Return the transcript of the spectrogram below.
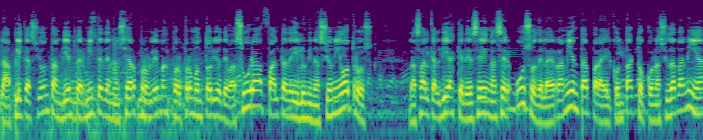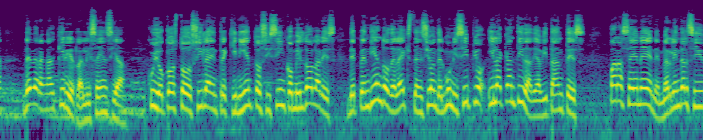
La aplicación también permite denunciar problemas por promontorios de basura, falta de iluminación y otros. Las alcaldías que deseen hacer uso de la herramienta para el contacto con la ciudadanía deberán adquirir la licencia, cuyo costo oscila entre 500 y 5 mil dólares, dependiendo de la extensión del municipio y la cantidad de habitantes. Para CNN, Merlin del Cid,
